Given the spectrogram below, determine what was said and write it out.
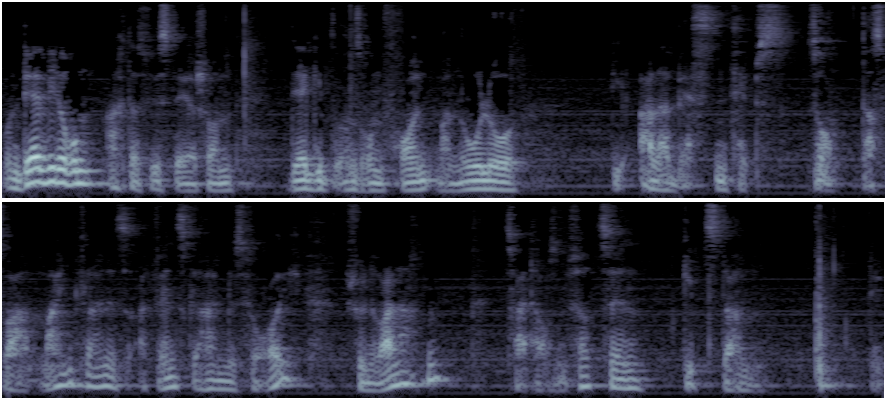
Und der wiederum, ach, das wisst ihr ja schon, der gibt unserem Freund Manolo die allerbesten Tipps. So, das war mein kleines Adventsgeheimnis für euch. Schöne Weihnachten. 2014 gibt es dann den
